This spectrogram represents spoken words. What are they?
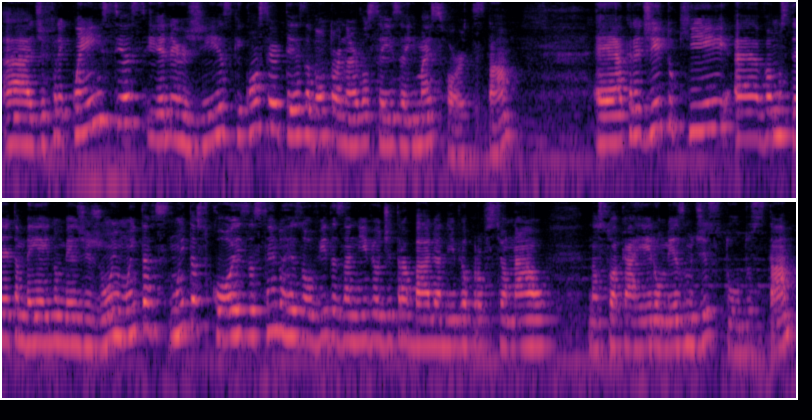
ah, de frequências e energias que com certeza vão tornar vocês aí mais fortes, tá? É, acredito que é, vamos ter também aí no mês de junho muitas, muitas coisas sendo resolvidas a nível de trabalho, a nível profissional, na sua carreira ou mesmo de estudos, tá?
